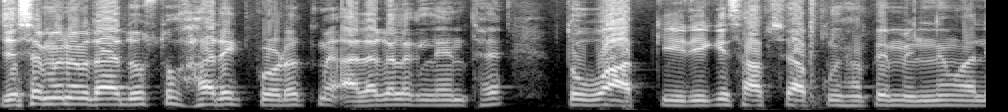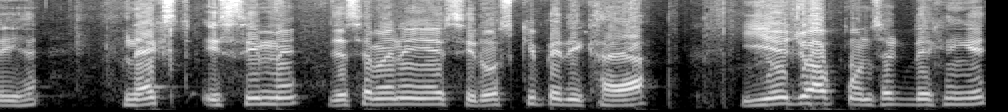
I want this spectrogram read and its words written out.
जैसे मैंने बताया दोस्तों, हर एक प्रोडक्ट में अलग अलग लेंथ है तो वो आपकी एरिया के हिसाब से आपको यहाँ पे मिलने वाली है। नेक्स्ट, इसी में, जैसे मैंने ये सिरोस्की पे दिखाया, ये जो आप कॉन्सेप्ट देखेंगे,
